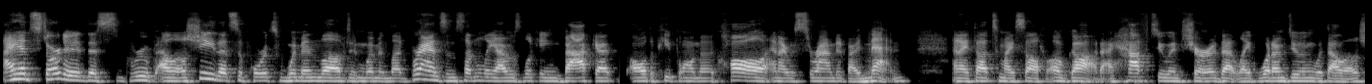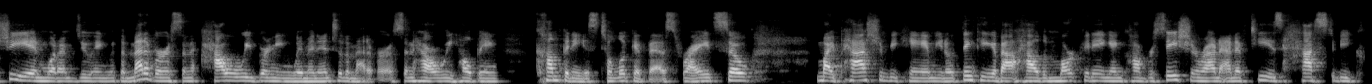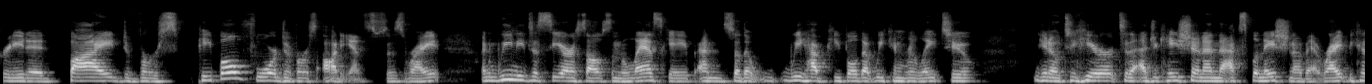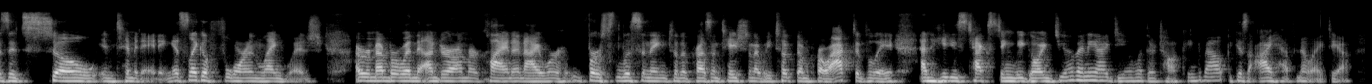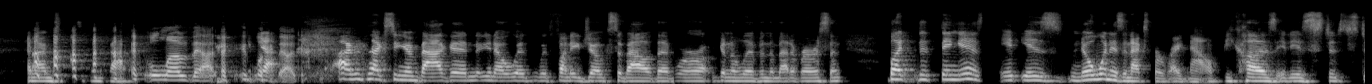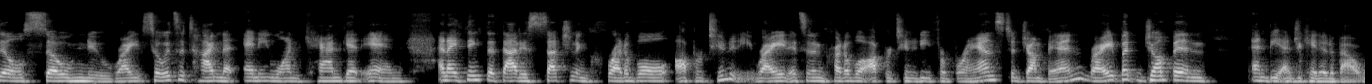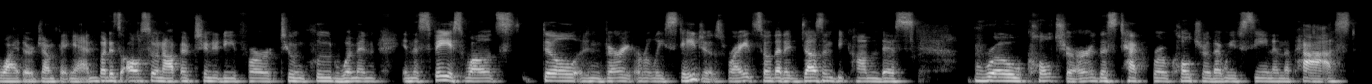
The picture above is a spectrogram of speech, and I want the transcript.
I had started this group LLShe that supports women loved and women led brands. And suddenly I was looking back at all the people on the call and I was surrounded by men. And I thought to myself, oh God, I have to ensure that like what I'm doing with LLShe and what I'm doing with the metaverse and how are we bringing women into the metaverse and how are we helping companies to look at this, right? So my passion became, you know, thinking about how the marketing and conversation around NFTs has to be created by diverse people for diverse audiences, right? And we need to see ourselves in the landscape. And so that we have people that we can relate to, you know, to hear to the education and the explanation of it, right? Because it's so intimidating. It's like a foreign language. I remember when the Under Armour client and I were first listening to the presentation that we took them proactively, and he's texting me, going, Do you have any idea what they're talking about? Because I have no idea. and I'm I love that. I love yeah. that. I'm texting him back and you know with with funny jokes about that we're going to live in the metaverse and but the thing is, it is no one is an expert right now because it is st- still so new, right? So it's a time that anyone can get in. And I think that that is such an incredible opportunity, right? It's an incredible opportunity for brands to jump in, right? But jump in and be educated about why they're jumping in but it's also an opportunity for to include women in the space while it's still in very early stages right so that it doesn't become this bro culture, this tech bro culture that we've seen in the past.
